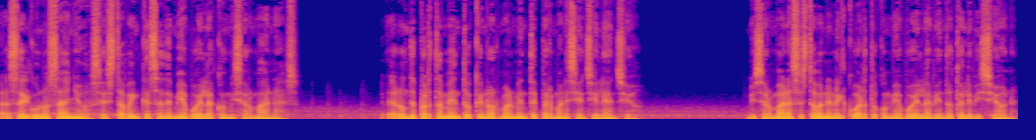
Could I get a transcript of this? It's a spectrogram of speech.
Hace algunos años estaba en casa de mi abuela con mis hermanas. Era un departamento que normalmente permanecía en silencio. Mis hermanas estaban en el cuarto con mi abuela viendo televisión,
